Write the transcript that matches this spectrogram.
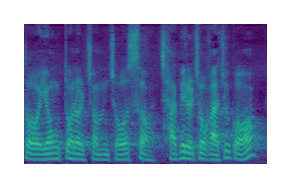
또 용돈을 좀 줘서 차비를 줘가지고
